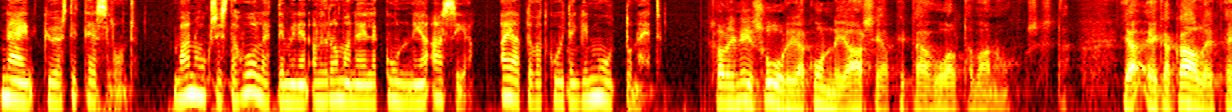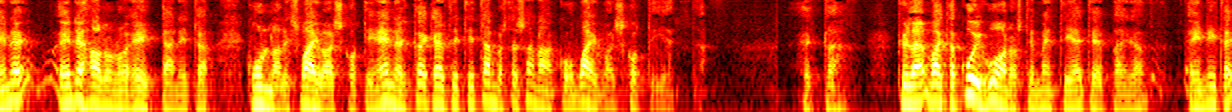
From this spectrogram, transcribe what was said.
Näin kyösti Teslund. Vanhuksista huolehtiminen oli romaneille kunnia asia. Ajat ovat kuitenkin muuttuneet. Se oli niin suuri ja kunnia asia pitää huolta vanhuksista. Ja eikä Kallet, ei ne, ei ne halunnut heittää niitä kunnallisvaivaiskotiin. Ennen käytettiin tämmöistä sanaa kuin vaivaiskoti. Että, että kyllä vaikka kuin huonosti mentiin eteenpäin ja ei niitä,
